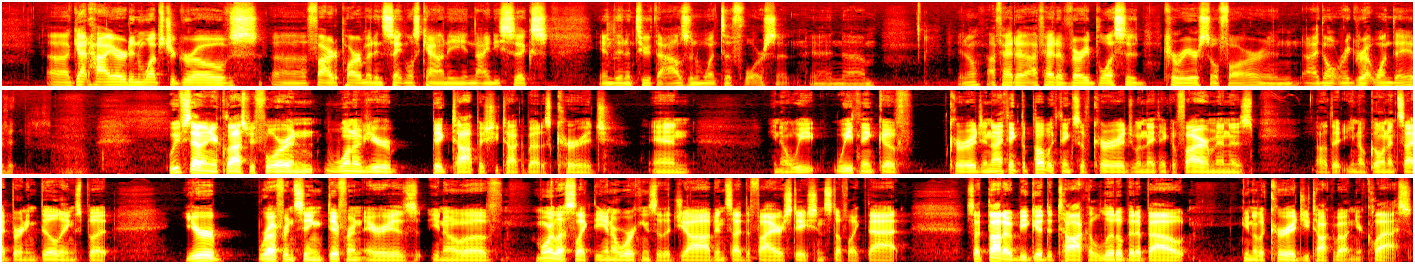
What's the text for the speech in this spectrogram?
uh, got hired in Webster Groves uh, Fire Department in St. Louis County in '96, and then in 2000 went to Florissant. And um, you know, I've had a I've had a very blessed career so far, and I don't regret one day of it. We've sat on your class before, and one of your big topics you talk about is courage, and you know, we we think of courage, and I think the public thinks of courage when they think of firemen as uh, that you know going inside burning buildings, but you're referencing different areas, you know, of more or less like the inner workings of the job inside the fire station, stuff like that. So I thought it would be good to talk a little bit about, you know, the courage you talk about in your class.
